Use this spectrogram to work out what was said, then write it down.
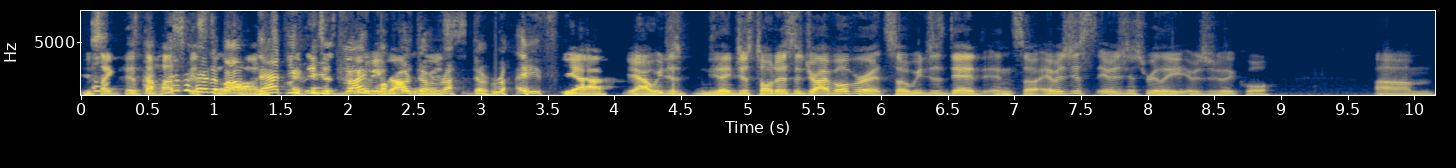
it's like there's the I've husk never heard still about on. that. You think can it's drive over the, rice. the rice. yeah yeah we just they just told us to drive over it so we just did and so it was just it was just really it was really cool um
